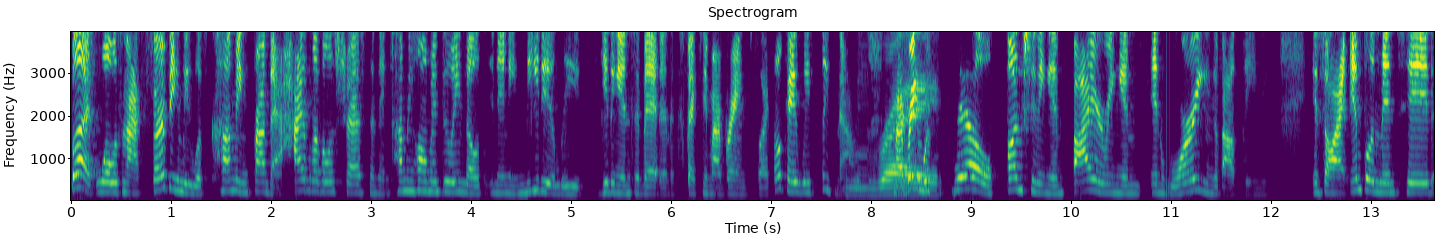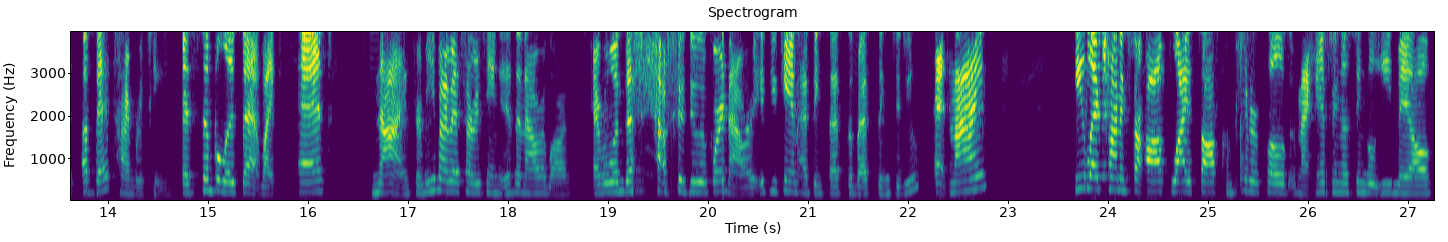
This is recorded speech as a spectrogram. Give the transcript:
But what was not serving me was coming from that high level of stress and then coming home and doing those and then immediately getting into bed and expecting my brain to be like, okay, we sleep now. Right. My brain was still functioning and firing and, and worrying about things. And so I implemented a bedtime routine, as simple as that. Like at nine, for me, my bedtime routine is an hour long. Everyone doesn't have to do it for an hour. If you can, I think that's the best thing to do. At nine, electronics are off, lights off, computer closed. I'm not answering a single email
